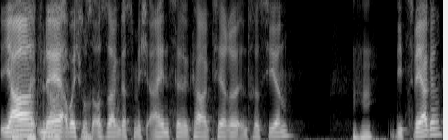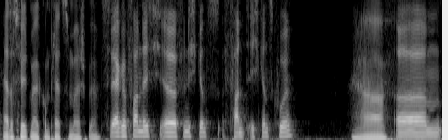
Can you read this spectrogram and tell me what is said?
Ja, halt nee, Arsch, aber ich so. muss auch sagen, dass mich einzelne Charaktere interessieren. mhm. Die Zwerge. ja, das fehlt mir halt komplett zum Beispiel. Zwerge fand ich, äh, finde ich ganz, fand ich ganz cool. Ja, Ähm,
